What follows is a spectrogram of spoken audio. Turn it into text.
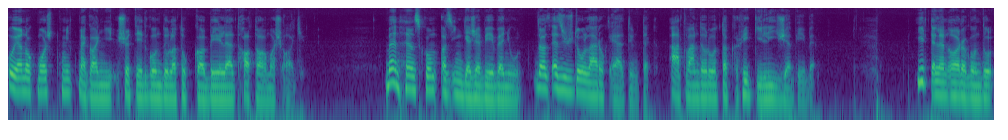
Olyanok most, mint meg annyi sötét gondolatokkal bélelt hatalmas agy. Ben Hanscom az inge zsebébe nyúl, de az ezüst dollárok eltűntek. Átvándoroltak Ricky Lee zsebébe. Hirtelen arra gondol,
